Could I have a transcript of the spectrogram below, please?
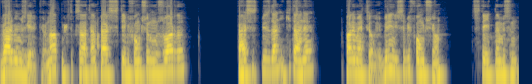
vermemiz gerekiyor. Ne yapmıştık? Zaten persist diye bir fonksiyonumuz vardı. Persist bizden iki tane parametre alıyor. Birincisi bir fonksiyon. State'lerimizin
